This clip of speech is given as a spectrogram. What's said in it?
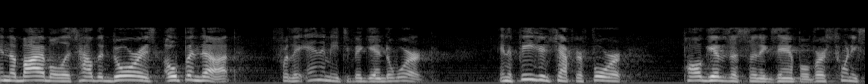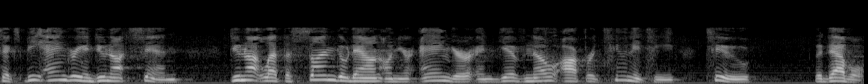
in the Bible is how the door is opened up for the enemy to begin to work. In Ephesians chapter 4, Paul gives us an example. Verse 26 Be angry and do not sin. Do not let the sun go down on your anger and give no opportunity to the devil.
